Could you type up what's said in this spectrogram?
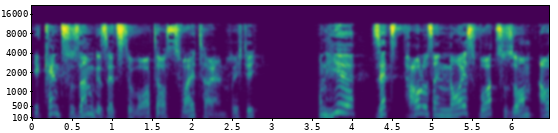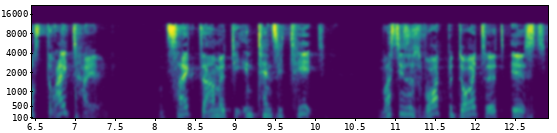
Ihr kennt zusammengesetzte Worte aus zwei Teilen, richtig? Und hier setzt Paulus ein neues Wort zusammen aus drei Teilen und zeigt damit die Intensität. Was dieses Wort bedeutet, ist,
